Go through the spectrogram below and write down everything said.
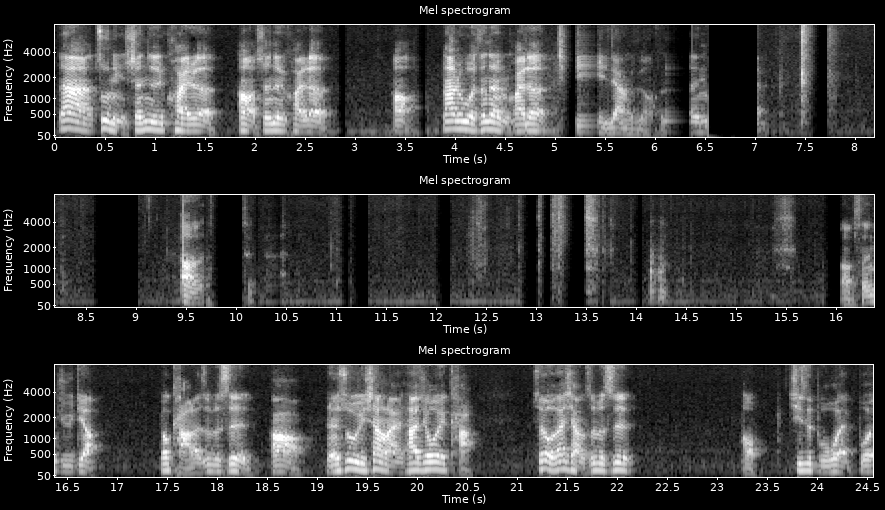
那祝你生日快乐，哦，生日快乐，哦。那如果真的很快乐，这样子哦，嗯，啊。哦，升居调又卡了，是不是？哦，人数一上来它就会卡，所以我在想是不是？哦，其实不会，不会，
